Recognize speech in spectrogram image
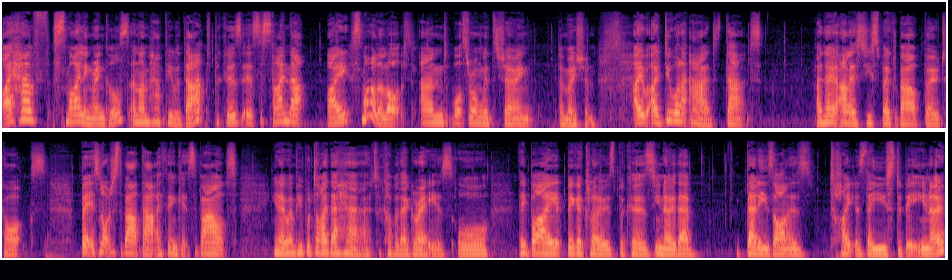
I have smiling wrinkles and I'm happy with that because it's a sign that I smile a lot. And what's wrong with showing emotion? I, I do want to add that I know, Alice, you spoke about Botox, but it's not just about that. I think it's about, you know, when people dye their hair to cover their greys or they buy bigger clothes because, you know, their bellies aren't as tight as they used to be, you know?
